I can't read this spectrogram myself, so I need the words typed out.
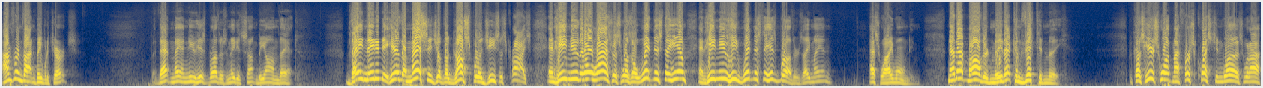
I'm for inviting people to church. But that man knew his brothers needed something beyond that. They needed to hear the message of the gospel of Jesus Christ. And he knew that old Lazarus was a witness to him, and he knew he'd witness to his brothers. Amen? That's why he wanted him. Now that bothered me, that convicted me. Because here's what my first question was when I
